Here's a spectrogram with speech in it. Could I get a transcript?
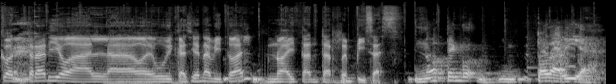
contrario a la ubicación habitual, no hay tantas repisas. No tengo todavía.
